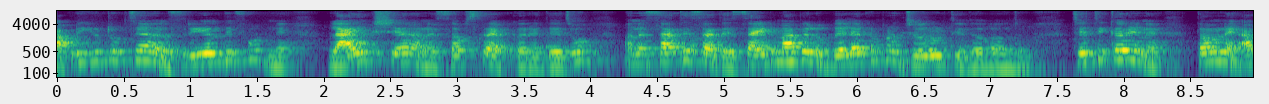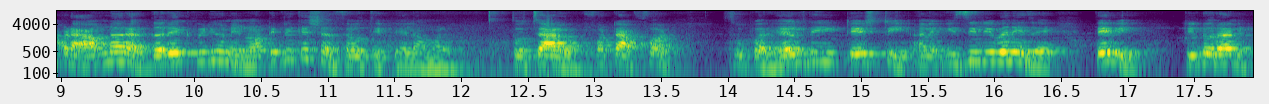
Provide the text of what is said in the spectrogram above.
આપણી યુટ્યુબ ચેનલ શ્રી હેલ્ધી ફૂડને લાઇક શેર અને સબસ્ક્રાઇબ કરી દેજો અને સાથે સાથે સાઈડમાં આપેલું બેલાઇકન પણ જરૂરથી દબાવજો, જેથી કરીને તમને આપણા આવનારા દરેક વિડીયોની નોટિફિકેશન સૌથી પહેલાં મળે. તો ચાલો ફટાફટ સુપર હેલ્ધી ટેસ્ટી અને ઇઝીલી બની જાય તેવી ટિંડોરાની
